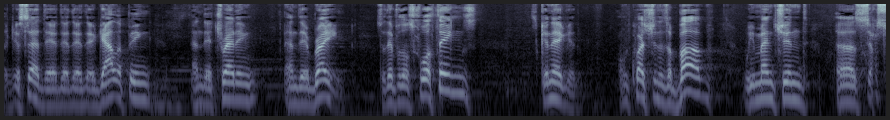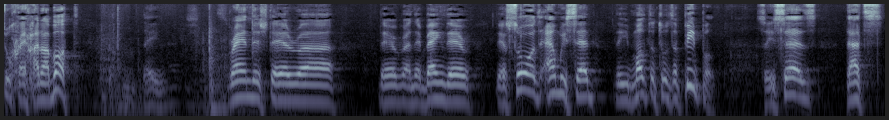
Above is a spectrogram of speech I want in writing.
like you said, they're, they're, they're, galloping and they're treading and they're braying. So therefore, those four things, it's connected. One question is above, we mentioned uh, harabot. They brandish their, uh, their, and they bang their, their swords, and we said the multitudes of people. So he says that's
